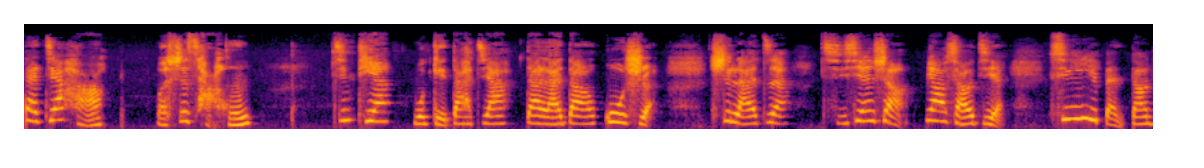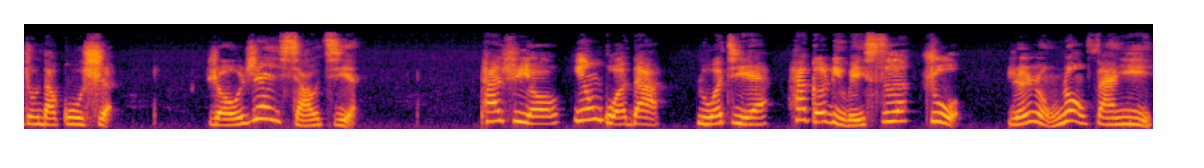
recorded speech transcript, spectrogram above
大家好，我是彩虹。今天我给大家带来的故事是来自《奇先生妙小姐》新译本当中的故事《柔韧小姐》。它是由英国的罗杰·哈格里维斯著，任蓉蓉翻译，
